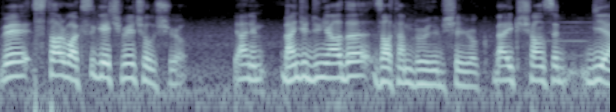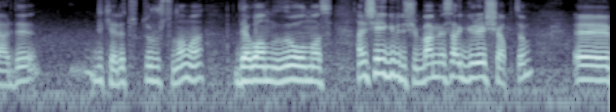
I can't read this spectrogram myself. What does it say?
ve Starbucks'ı geçmeye çalışıyor. Yani bence dünyada zaten böyle bir şey yok. Belki şansa bir yerde bir kere tutturursun ama devamlılığı olmaz. Hani şey gibi düşün. Ben mesela güreş yaptım. Ee,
